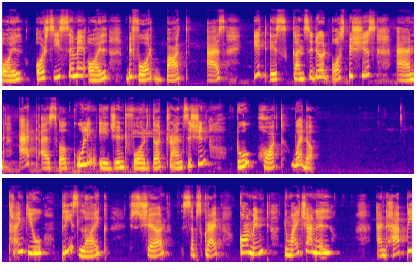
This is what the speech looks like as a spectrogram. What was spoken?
oil or sesame oil before bath as it is considered auspicious and act as a cooling agent for the transition to hot weather. Thank you. Please like, share, subscribe, comment to my channel and happy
